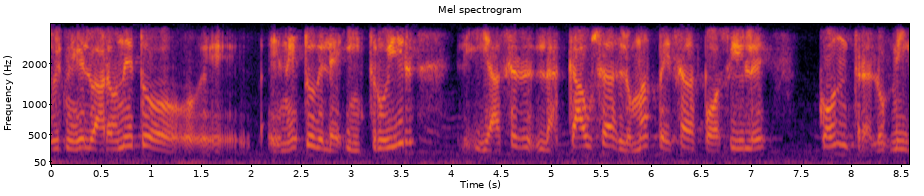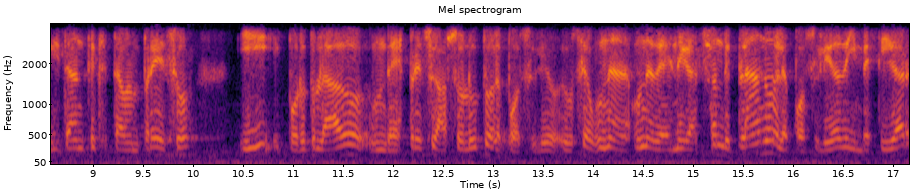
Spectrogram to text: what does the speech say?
Luis Miguel Baroneto, eh, en esto de le- instruir y hacer las causas lo más pesadas posible contra los militantes que estaban presos y por otro lado un desprecio absoluto de la posibilidad, o sea, una, una denegación de plano de la posibilidad de investigar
